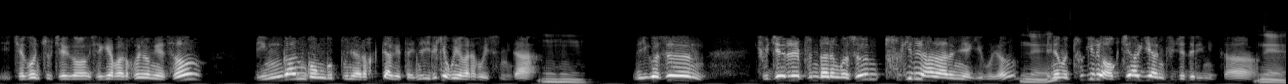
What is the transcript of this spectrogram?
이 재건축 재거, 재개발을 허용해서 민간 공급 분야를 확대하겠다. 이제 이렇게 공약을 하고 있습니다. 음, 근데 이것은 규제를 푼다는 것은 투기를 하라는 얘기고요. 네, 왜냐하면 투기를 억제하기 위한 규제들이니까. 네,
